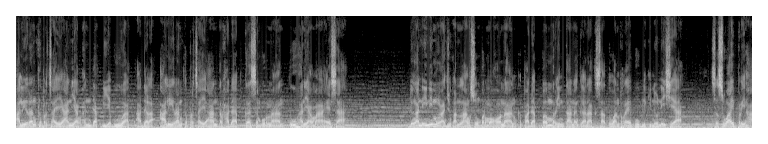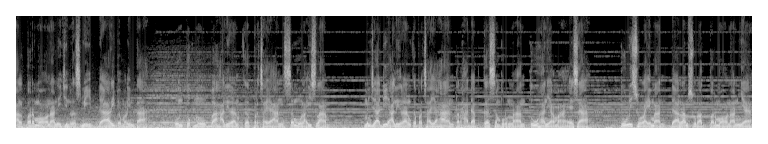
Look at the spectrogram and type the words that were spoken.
Aliran kepercayaan yang hendak dia buat adalah aliran kepercayaan terhadap kesempurnaan Tuhan Yang Maha Esa. Dengan ini mengajukan langsung permohonan kepada pemerintah negara kesatuan Republik Indonesia sesuai perihal permohonan izin resmi dari pemerintah untuk mengubah aliran kepercayaan semula Islam menjadi aliran kepercayaan terhadap kesempurnaan Tuhan Yang Maha Esa. Tulis Sulaiman dalam surat permohonannya.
